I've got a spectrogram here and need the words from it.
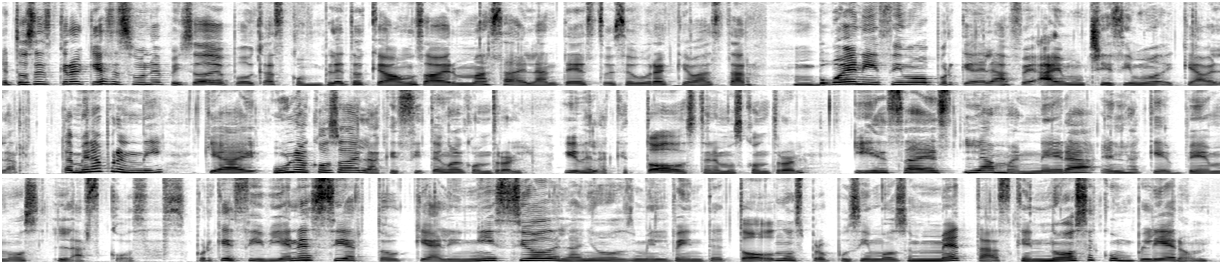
Entonces creo que ese es un episodio de podcast completo que vamos a ver más adelante. Estoy segura que va a estar buenísimo porque de la fe hay muchísimo de qué hablar. También aprendí que hay una cosa de la que sí tengo el control y de la que todos tenemos control y esa es la manera en la que vemos las cosas. Porque si bien es cierto que al inicio del año 2020 todos nos propusimos metas que no se cumplieron,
